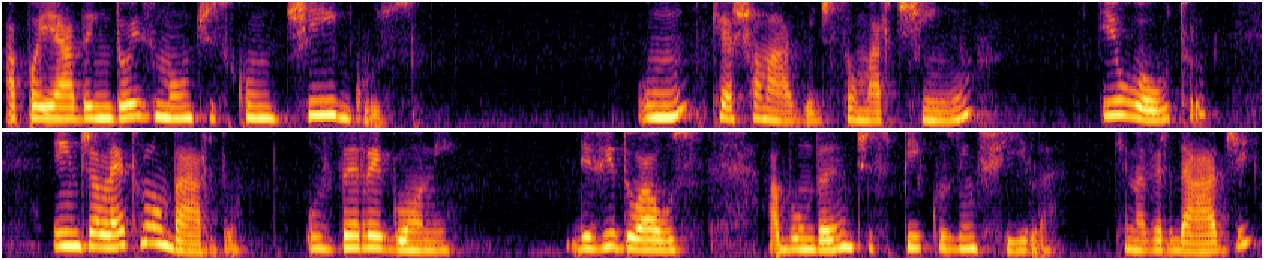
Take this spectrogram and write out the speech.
apoiada em dois montes contíguos. Um, que é chamado de São Martinho, e o outro, em dialeto lombardo, os de Regone, devido aos abundantes picos em fila, que na verdade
